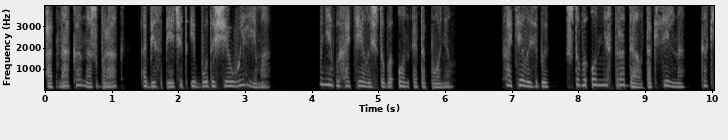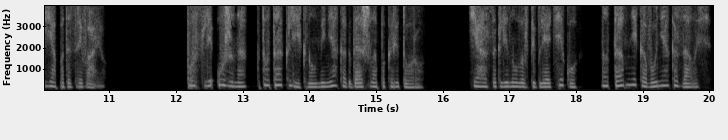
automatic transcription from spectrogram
Однако наш брак обеспечит и будущее Уильяма. Мне бы хотелось, чтобы он это понял. Хотелось бы, чтобы он не страдал так сильно, как я подозреваю. После ужина кто-то окликнул меня, когда я шла по коридору. Я заглянула в библиотеку, но там никого не оказалось.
